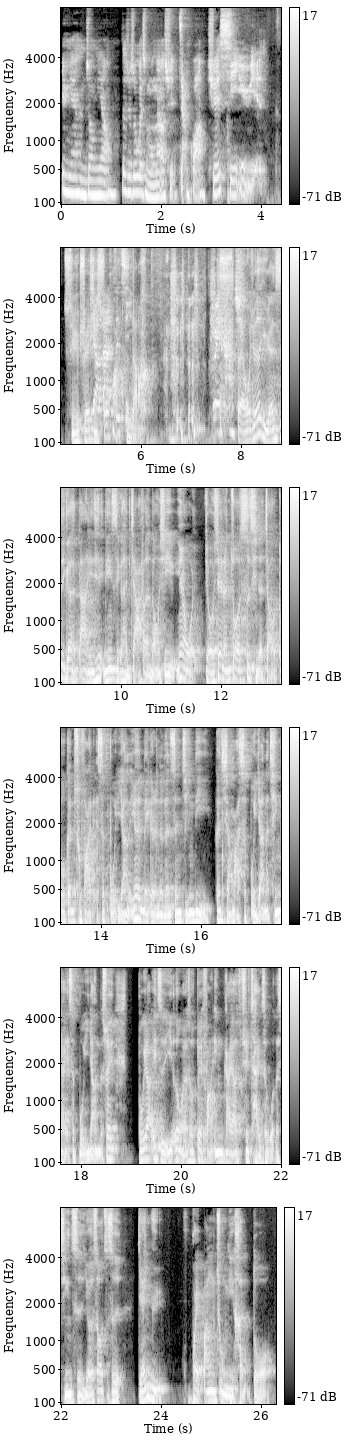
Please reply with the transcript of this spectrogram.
语言很重要，这就是为什么我们要学讲话，学习语言，学学习说话之道。对，我觉得语言是一个很大，一定一定是一个很加分的东西。因为我有些人做事情的角度跟出发点是不一样的，因为每个人的人生经历跟想法是不一样的，情感也是不一样的，所以不要一直认为说对方应该要去猜测我的心思。有的时候只是言语会帮助你很多。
